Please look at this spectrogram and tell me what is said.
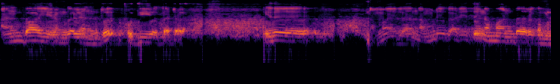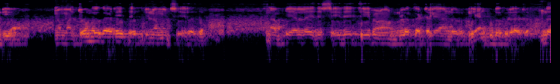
அன்பாய் இருங்கள் என்று புதிய கட்டளை. இது நம்ம இல்லை நம்முடைய காரியத்தை நம்ம அன்பா இருக்க முடியும். நம்ம மற்றவங்க காரியத்தை எப்படி நம்ம செய்யறது அப்படி அப்படியெல்லாம் இது செய்தே தீரணும்ல கட்டளை ஆண்டவர் ஏன் கொடுக்குறாரு? இந்த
